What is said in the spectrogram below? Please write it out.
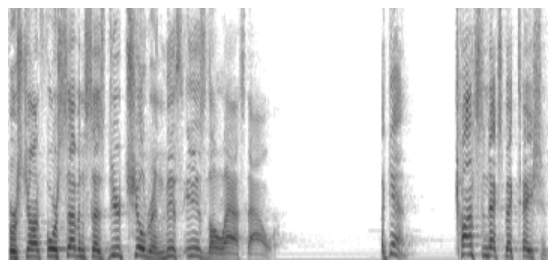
1 John 4 7 says, Dear children, this is the last hour. Again, constant expectation.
